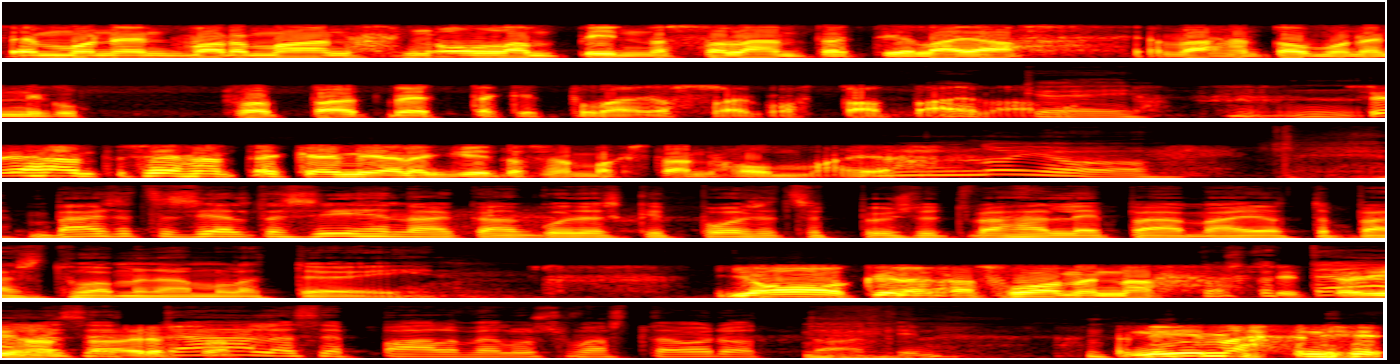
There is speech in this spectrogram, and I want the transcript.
semmoinen varmaan nollan pinnassa lämpötila ja, ja vähän tuommoinen niinku, saattaa, että vettäkin tulee jossain kohtaa päivää. Okei. mutta Sehän, sehän tekee mielenkiintoisemmaksi tämän homman. Ja, No joo. Pääset sä sieltä siihen aikaan kuitenkin pois, että sä pystyt vähän lepäämään, jotta pääset huomenna aamulla töihin? joo, kyllä tässä huomenna Koska sitten täällä ihan se, täydessä. täällä se palvelus vasta odottaakin. Niin, mä, niin,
